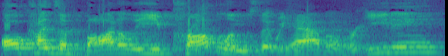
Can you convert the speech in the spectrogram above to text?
all kinds of bodily problems that we have over eating.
